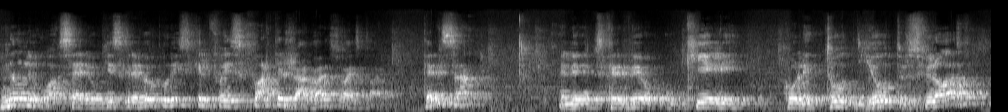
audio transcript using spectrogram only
não levou a sério o que escreveu, por isso que ele foi esquartejado. Olha só a história. Interessante. Ele escreveu o que ele coletou de outros filósofos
